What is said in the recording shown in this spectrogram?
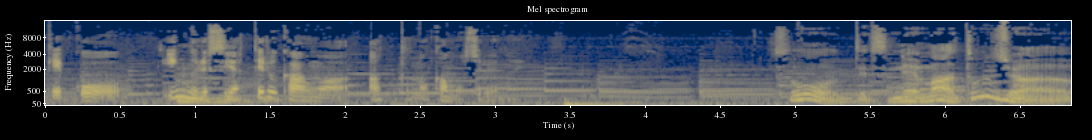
結構イングレスやってる感はあったのかもしれない、そうですね。まあ当時は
